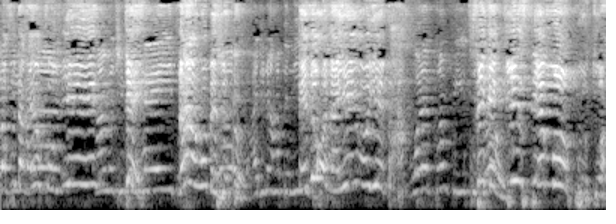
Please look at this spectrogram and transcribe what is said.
bafundaka yo combien need. eloko naye oyeba What I've come for you to c'est que christ est mort pour toi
